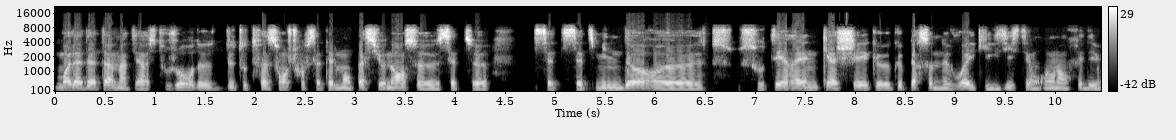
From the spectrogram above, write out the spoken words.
moi, la data m'intéresse toujours. De, toute façon, je trouve ça tellement passionnant, ce, cette, mine d'or euh, souterraine, cachée, que, personne ne voit et qui existe, et on, en fait des,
